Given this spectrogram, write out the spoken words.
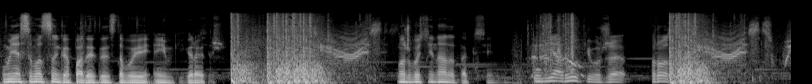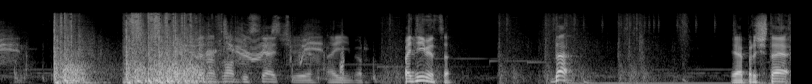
У меня самооценка падает, когда с тобой эймки играешь. Может быть, не надо так сильно. У меня руки уже просто... Я тебя назвал бесячий аимер. Поднимется. Да. Я прочитаю.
